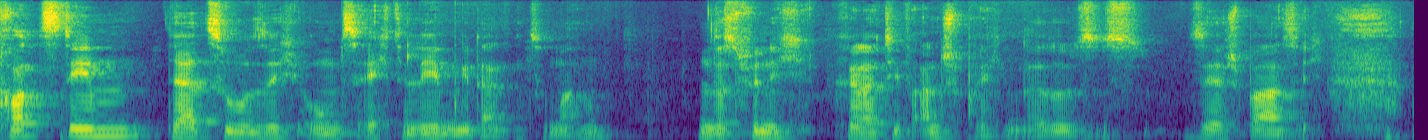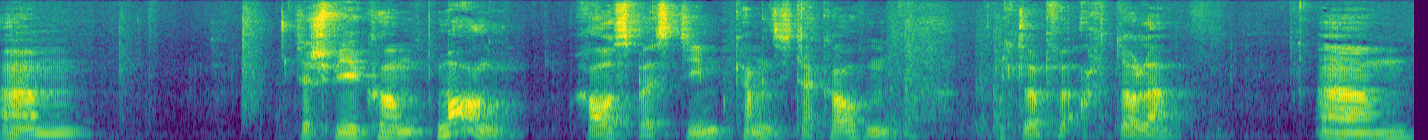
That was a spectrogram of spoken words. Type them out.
trotzdem dazu, sich ums echte Leben Gedanken zu machen. Und das finde ich relativ ansprechend. Also es ist sehr spaßig. Ähm, das Spiel kommt morgen raus bei Steam, kann man sich da kaufen. Ich glaube für 8 Dollar. Ähm,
